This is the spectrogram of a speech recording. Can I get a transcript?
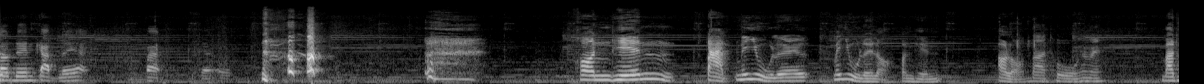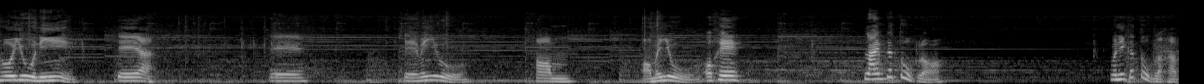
เราเดินกลับเลยอะปัดเดี๋ยวเอา คอนเทนต์ตัดไม่อยู่เลย ไม่อยู่เลยเหรอคอนเทนต์เอาเหรอบาโทใช่ไหมบาโทอยู่นี่ เจอะเจ เจไม่อยู่ ทอม อ๋อไม่อยู่ โอเค ไลฟ์กระตุกเหรอ วันนี้กระตุกเหรอครับ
